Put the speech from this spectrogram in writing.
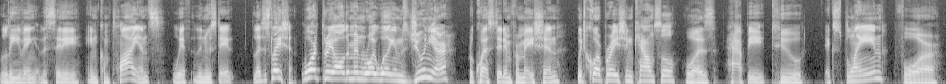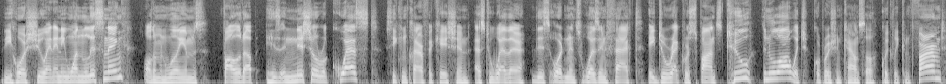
leaving the city in compliance with the new state legislation. Ward 3 Alderman Roy Williams Jr. requested information which Corporation Counsel was happy to explain for the horseshoe and anyone listening. Alderman Williams followed up his initial request seeking clarification as to whether this ordinance was in fact a direct response to the new law, which Corporation Counsel quickly confirmed,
